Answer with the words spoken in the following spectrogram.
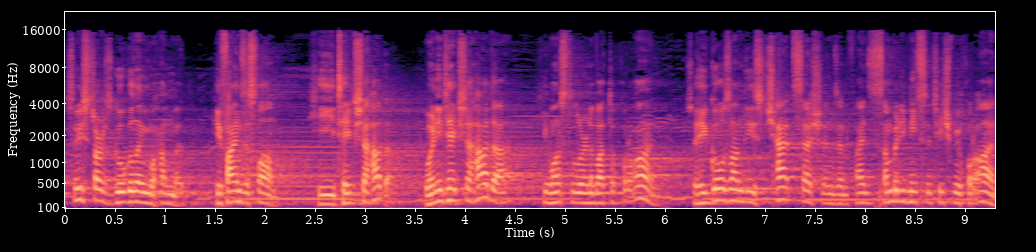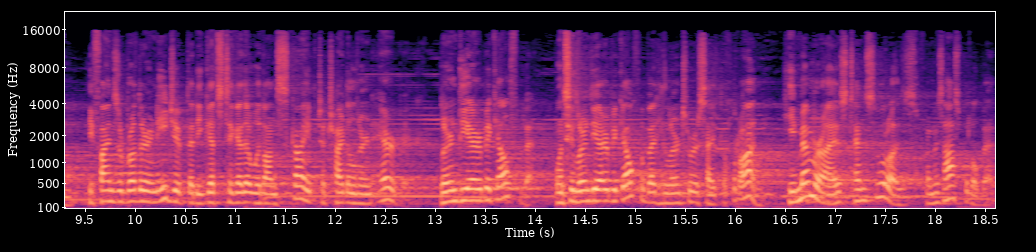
So he starts Googling Muhammad. He finds Islam. He takes Shahada. When he takes Shahada, he wants to learn about the Quran. So he goes on these chat sessions and finds somebody needs to teach me Quran. He finds a brother in Egypt that he gets together with on Skype to try to learn Arabic learned the Arabic alphabet. Once he learned the Arabic alphabet, he learned to recite the Quran. He memorized 10 surahs from his hospital bed.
